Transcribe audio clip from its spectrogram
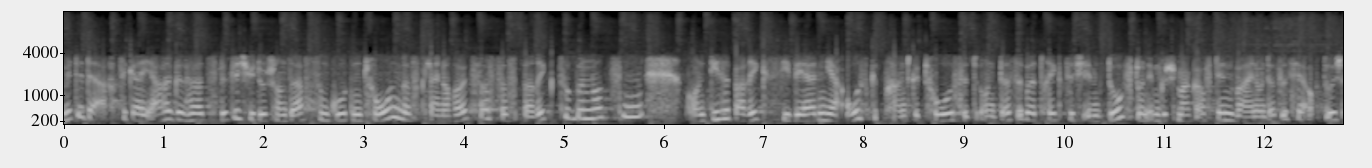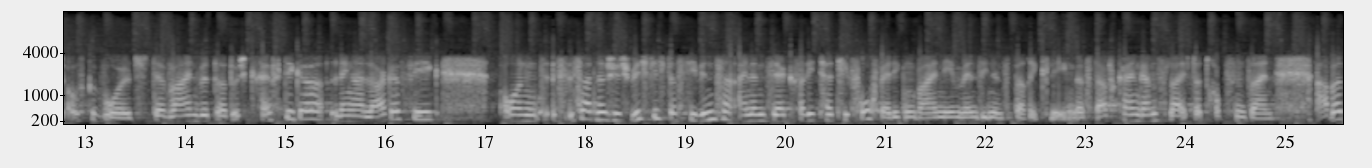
Mitte der 80er Jahre gehört es wirklich, wie du schon sagst, zum guten Ton, das kleine Holzfass, das Barrique zu benutzen. Und diese Barriques, die werden ja ausgebrannt, getoastet und das überträgt sich im Duft und im Geschmack auf den Wein. Und das ist ja auch durchaus gewollt. Der Wein wird dadurch kräftiger, länger lagerfähig. Und es ist halt natürlich wichtig, dass die Winzer einen sehr qualitativ hochwertigen Wein nehmen, wenn sie ihn ins Barrique legen. Das darf kein ganz leichter Tropfen sein. Aber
